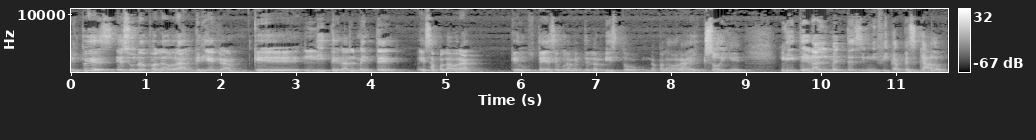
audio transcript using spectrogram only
el pez es una palabra griega que literalmente, esa palabra que ustedes seguramente lo han visto, una palabra ixoye, literalmente significa pescado,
